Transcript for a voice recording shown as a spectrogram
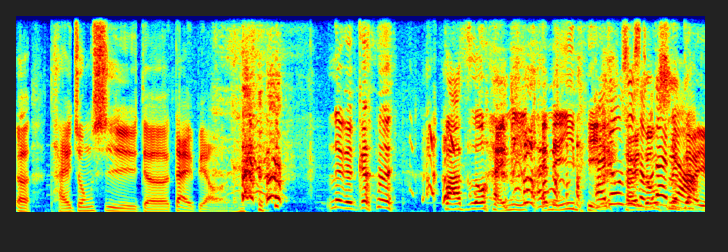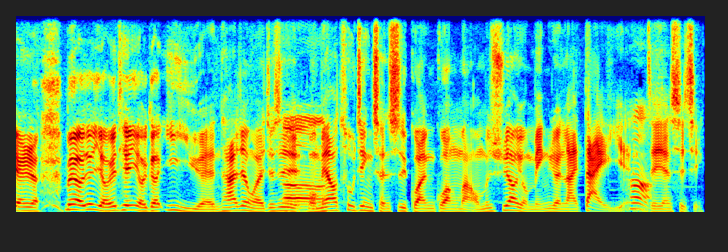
呃台中市的代表，那个根本八字都还没还没一撇。台中市什么代表？代言人没有，就有一天有一个议员，他认为就是我们要促进城市观光嘛，我们需要有名人来代言这件事情。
